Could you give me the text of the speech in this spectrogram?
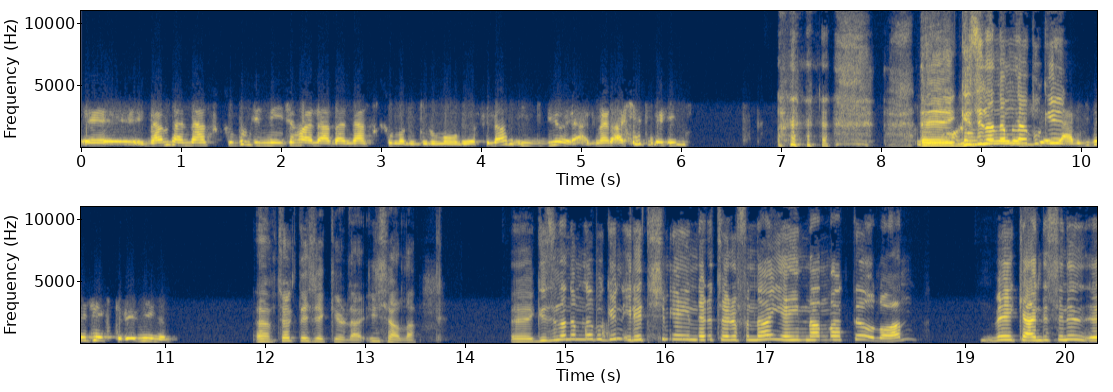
evet. e, ben benden sıkıldım dinleyici hala benden sıkılmadı durumu oluyor filan. İyi gidiyor yani merak etmeyin. ee, Güzin Hanım'la şey bugün... Yani gidecektir eminim. Çok teşekkürler inşallah. Ee, Güzin Hanım'la bugün iletişim yayınları tarafından yayınlanmakta olan ve kendisinin e,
